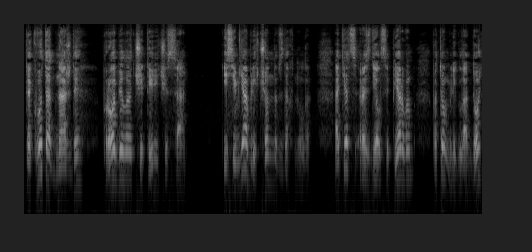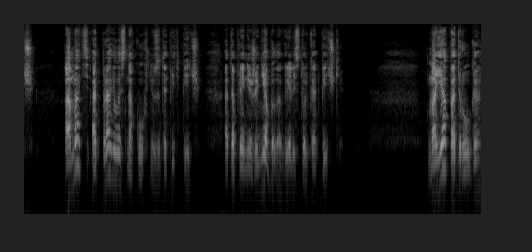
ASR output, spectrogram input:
Так вот, однажды пробило 4 часа, и семья облегченно вздохнула. Отец разделся первым, потом легла дочь, а мать отправилась на кухню затопить печь. Отопления же не было, грелись только от печки. Моя подруга,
